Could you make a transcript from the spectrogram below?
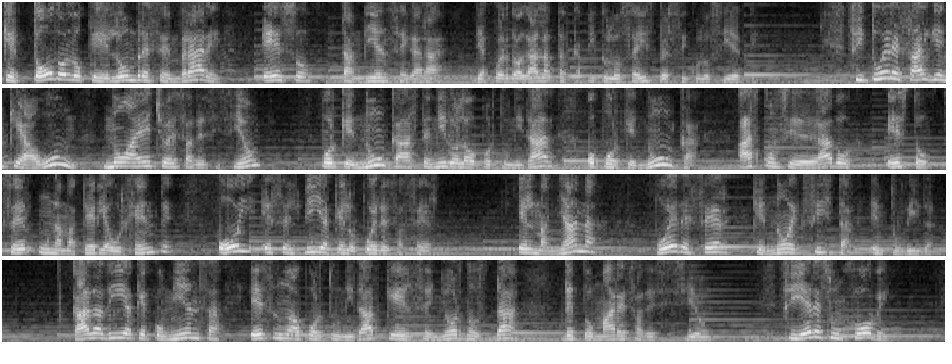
que todo lo que el hombre sembrare, eso también segará, de acuerdo a Gálatas capítulo 6, versículo 7. Si tú eres alguien que aún no ha hecho esa decisión, porque nunca has tenido la oportunidad o porque nunca has considerado esto ser una materia urgente, hoy es el día que lo puedes hacer. El mañana puede ser que no exista en tu vida. Cada día que comienza es una oportunidad que el Señor nos da de tomar esa decisión. Si eres un joven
